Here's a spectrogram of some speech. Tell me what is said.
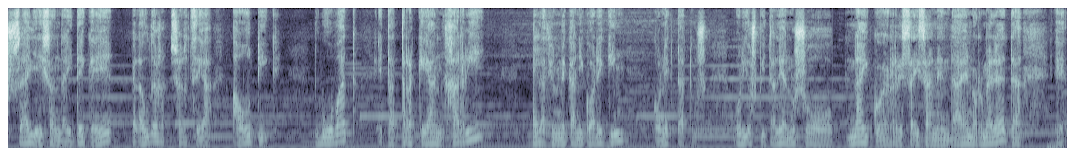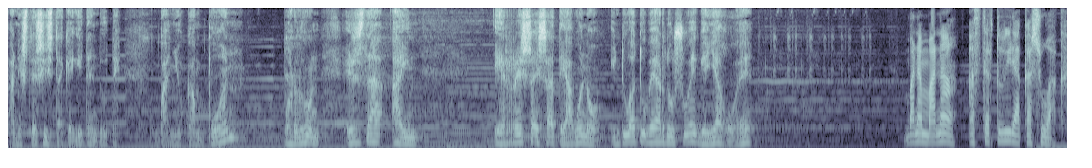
zaila izan daiteke, eh? da sartzea, ahotik, dugu bat, eta trakean jarri, relazion mekanikoarekin, konektatuz. Hori ospitalean oso nahiko erreza izanen da, eh, normala, eta eh, anestesistak egiten dute. Baino kanpoan, orduan, ez da hain erreza esatea, bueno, intubatu behar duzue gehiago, eh? Banan-bana, aztertu dira kasuak.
